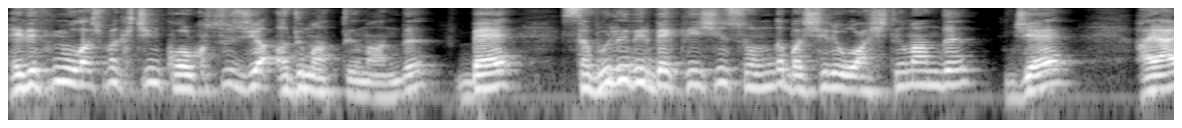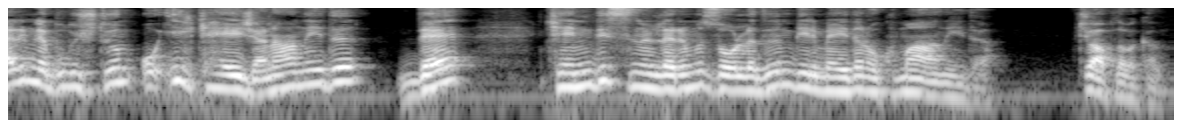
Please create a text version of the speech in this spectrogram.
Hedefime ulaşmak için korkusuzca adım attığım andı. B. Sabırlı bir bekleyişin sonunda başarıya ulaştığım andı. C. Hayalimle buluştuğum o ilk heyecan anıydı. D. Kendi sınırlarımı zorladığım bir meydan okuma anıydı. Cevapla bakalım.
